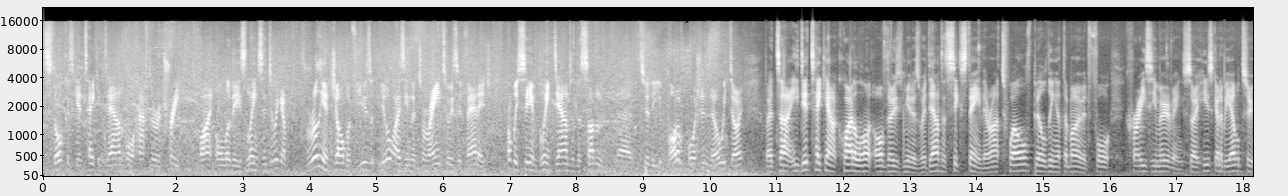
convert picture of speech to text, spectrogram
Stalkers get taken down or have to retreat by all of these lings, and doing a brilliant job of utilizing the terrain to his advantage. Probably see him blink down to the uh, to the bottom portion. No, we don't. But uh, he did take out quite a lot of those mutas. We're down to 16. There are 12 building at the moment for Crazy Moving. So he's going to be able to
